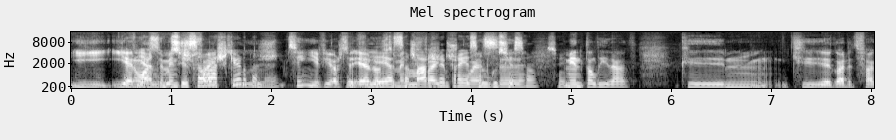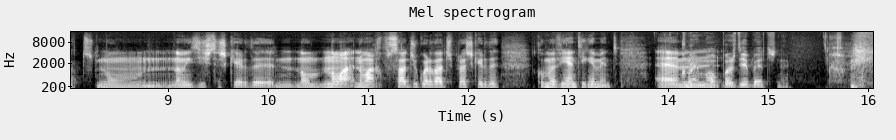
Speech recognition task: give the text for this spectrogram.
e, e eram Havia orçamentos negociação à feitos. esquerda, não é? Sim, havia, orça Havia eram essa orçamentos margem feitos para essa negociação, sim. mentalidade. Que, que agora de facto não, não existe a esquerda, não, não, há, não há repousados guardados para a esquerda como havia antigamente. O que não é mau para os diabetes, não é?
